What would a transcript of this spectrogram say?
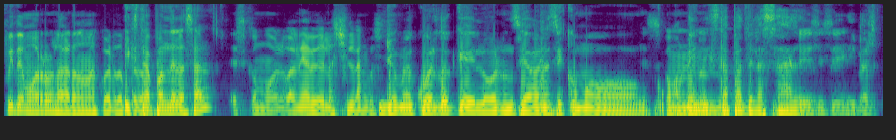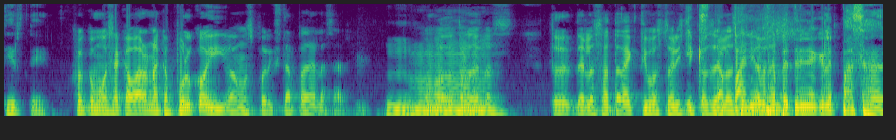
Fui de morro, la verdad no me acuerdo. Pero Ixtapan de la Sal. es como el balneario de los chilangos. Yo me acuerdo que lo anunciaban así como... Es como Ven, un- Ixtapas de la sal. Sí, sí, sí. Divertirte. Fue como se acabaron Acapulco y vamos por Ixtapa de la Sal. Mm. Como Mm. otro de los de los atractivos turísticos de los Ixtapan. Señor de los- San Petrina, ¿qué le pasa?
